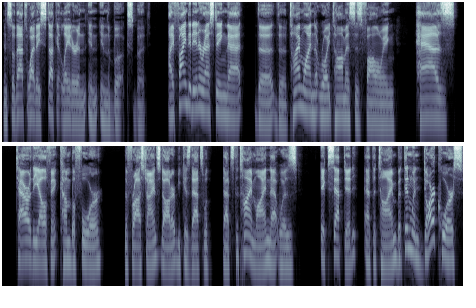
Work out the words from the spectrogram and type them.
And so that's why they stuck it later in, in, in the books. But I find it interesting that the, the timeline that Roy Thomas is following has Tower of the Elephant come before the Frost Giant's daughter because that's what that's the timeline that was accepted at the time. But then when Dark Horse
